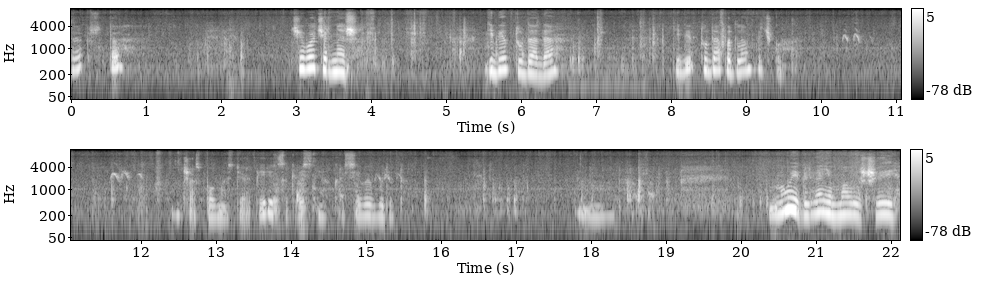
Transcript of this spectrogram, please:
Так что... Чего, Черныш? Тебе туда, да? Тебе туда под лампочку. Сейчас полностью оперится к весне. Красивый будет. Ну и глянем малышей,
